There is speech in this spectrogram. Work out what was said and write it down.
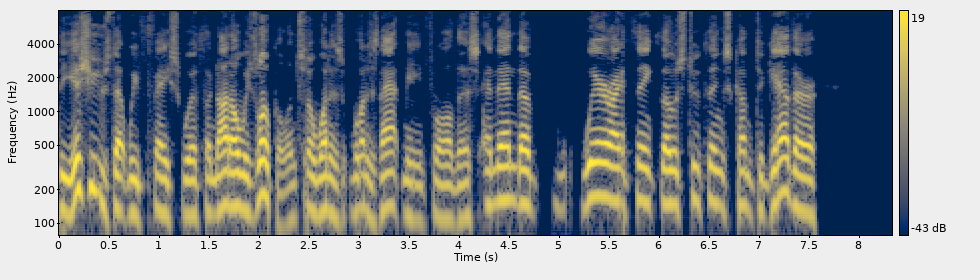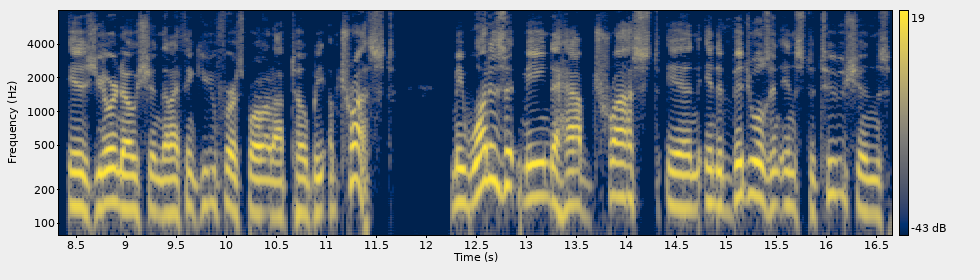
the issues that we face with are not always local. And so what is what does that mean for all this? And then the where i think those two things come together is your notion that i think you first brought up toby of trust. I mean what does it mean to have trust in individuals and institutions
